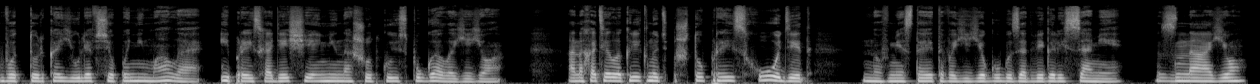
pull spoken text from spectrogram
Вот только Юля все понимала, и происходящее не на шутку испугало ее. Она хотела крикнуть «Что происходит?», но вместо этого ее губы задвигались сами. «Знаю».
